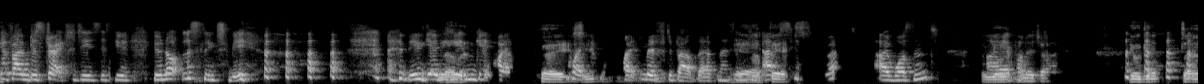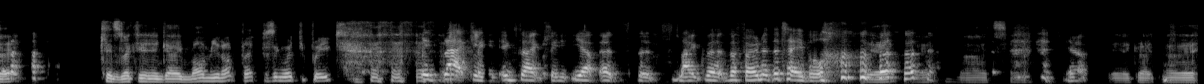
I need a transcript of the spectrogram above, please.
if i'm distracted he says you you're not listening to me. And you get, you get quite so, quite, quite miffed about that. And i said yeah, absolutely right. I wasn't so i apologize you'll get uh, kids looking at you and going, "Mom, you're not practicing what you preach." exactly, exactly. Yep, it's it's like the the phone at the table. yeah, yeah, no, it's uh, yeah, yeah, great. No, they,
